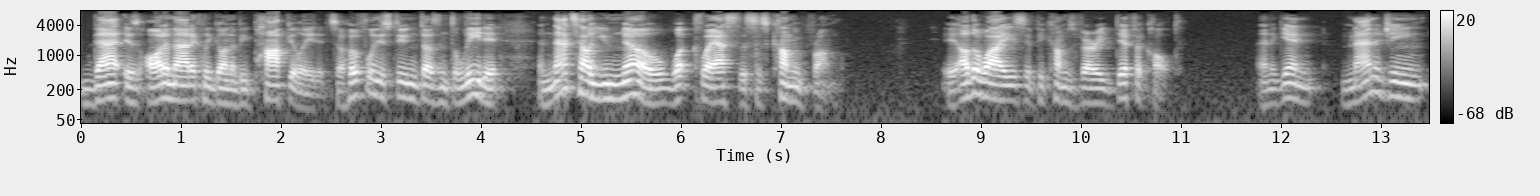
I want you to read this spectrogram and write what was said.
that is automatically going to be populated. So hopefully the student doesn't delete it, and that's how you know what class this is coming from. It, otherwise, it becomes very difficult. And again, managing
